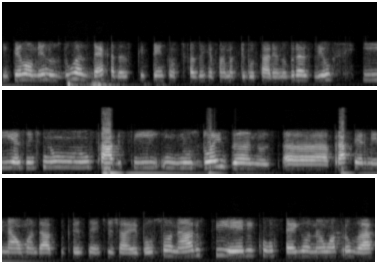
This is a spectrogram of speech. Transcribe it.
em pelo menos duas décadas que tentam se fazer reforma tributária no Brasil e a gente não, não sabe se nos dois anos uh, para terminar o mandato do presidente Jair Bolsonaro, se ele consegue ou não aprovar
